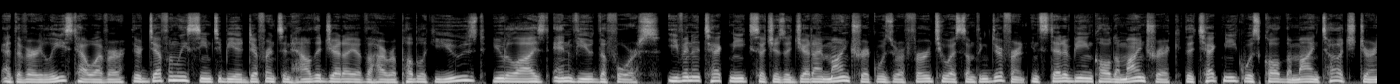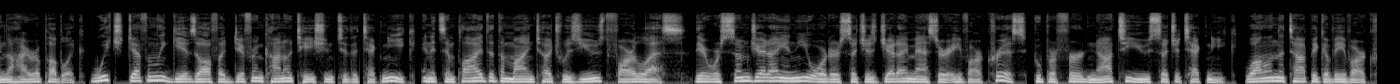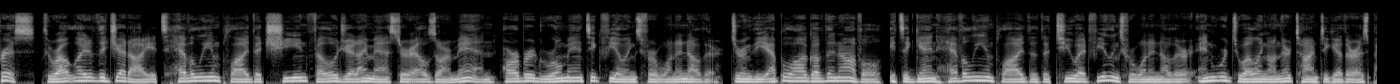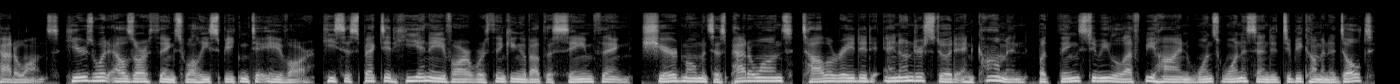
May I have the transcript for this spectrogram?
At the very least, however, there definitely seemed to be a difference in how the Jedi of the High Republic used, utilized, and viewed the Force. Even a technique such as a Jedi mind trick was referred to as something different. Instead of being called a mind trick, the technique was called the Mind Touch during the High Republic, which definitely gives off a different connotation to the technique, and it's implied that the Mind Touch was used far less. There were some Jedi in the Order, such as Jedi Master Avar Kriss, who preferred not to use such a technique. While on the topic of Avar Kriss, throughout Light of the Jedi, it's heavily implied that she and fellow Jedi Master Elzar Mann harbored romantic feelings for one another. During the epilogue of the novel, it's again heavily implied that the two had feelings for one another and were dwelling on their time together as Padawans. Here's what Elzar thinks while he's speaking to Avar. He suspected he and Avar were thinking about the same thing shared moments as Padawans, tolerated and understood and common, but things to be left behind once one ascended to become an adult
